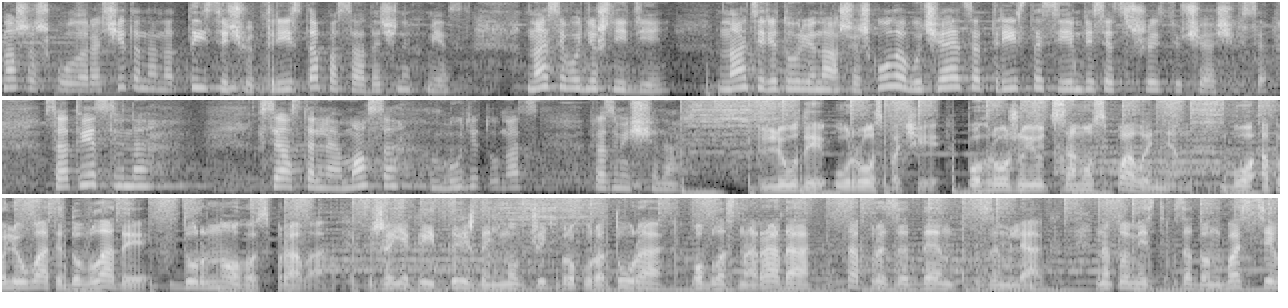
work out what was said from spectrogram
Наша школа рассчитана на 1300 посадочных мест. На сегодняшний день на территории нашей школы обучается 376 учащихся. Соответственно, вся остальная масса будет у нас размещена. Люди у розпачі погрожують самоспаленням, бо апелювати до влади дурного справа. Вже який тиждень мовчить прокуратура, обласна рада та президент Земляк. Натомість за донбасців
